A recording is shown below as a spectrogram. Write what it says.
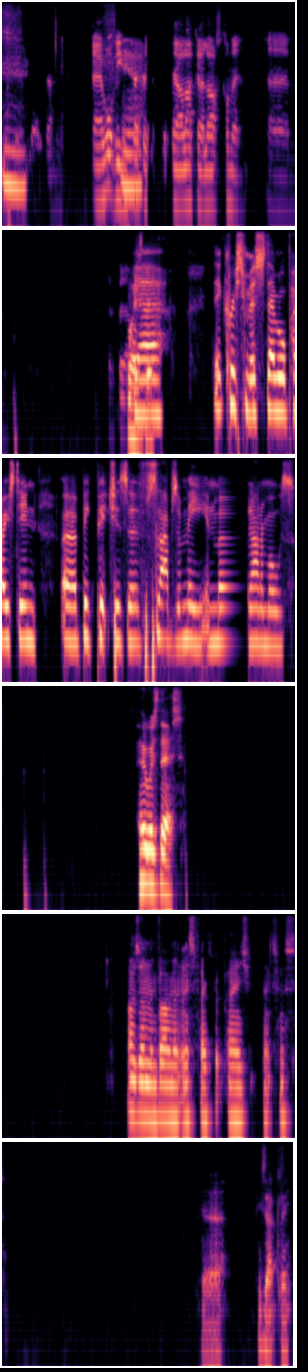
Mm. Uh, what vegan Yeah. Pepper I like our last comment. Um, gonna put that Where's on. the- yeah. At Christmas, they're all posting uh, big pictures of slabs of meat and murdered animals. Who is this? I was on an environmentalist Facebook page. Xmas. Yeah, exactly.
